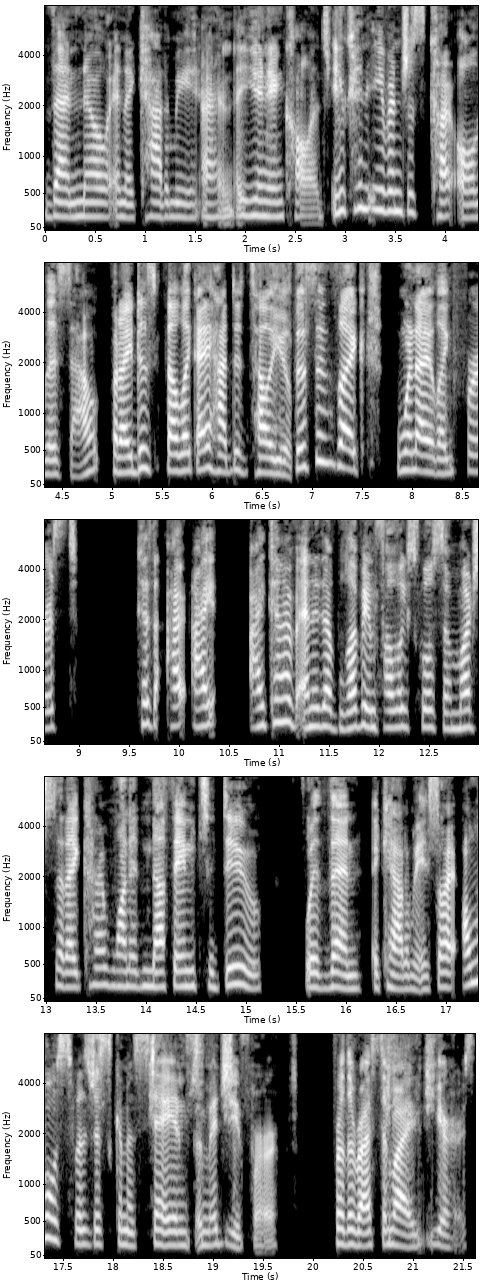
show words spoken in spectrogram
then know an academy and a union college. You can even just cut all this out. But I just felt like I had to tell you, this is like when I like first, cause I, I, I kind of ended up loving public school so much that I kind of wanted nothing to do with then academy. So I almost was just going to stay in Bemidji for, for the rest of my years.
